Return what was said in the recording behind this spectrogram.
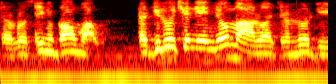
ကျွန်တော်တို့စိတ်မကောင်းပါဘူးအဲ ဒီလိုချင်းနေမျိုးမှာတော့ကျွန်တော်တို့ဒီ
